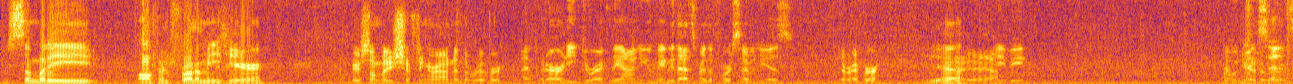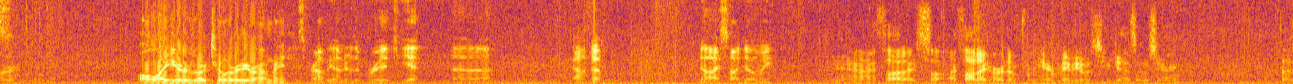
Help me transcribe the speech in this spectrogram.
There's somebody off in front of me here. Here's somebody shifting around in the river. I put arty directly on you. Maybe that's where the 470 is. The river? Yeah. yeah, yeah. Maybe. That would make sense. river. All I hear is artillery around me. It's probably under the bridge. Yep. Uh, Found him? no, I saw Domi. Yeah, I thought I saw. I thought I heard him from here. Maybe it was you guys I was hearing. That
